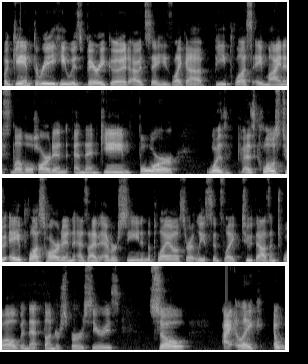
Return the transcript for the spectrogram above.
But game three, he was very good. I would say he's like a B plus, A minus level Harden. And then game four was as close to A plus Harden as I've ever seen in the playoffs, or at least since like 2012 in that Thunder Spurs series. So I like uh,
